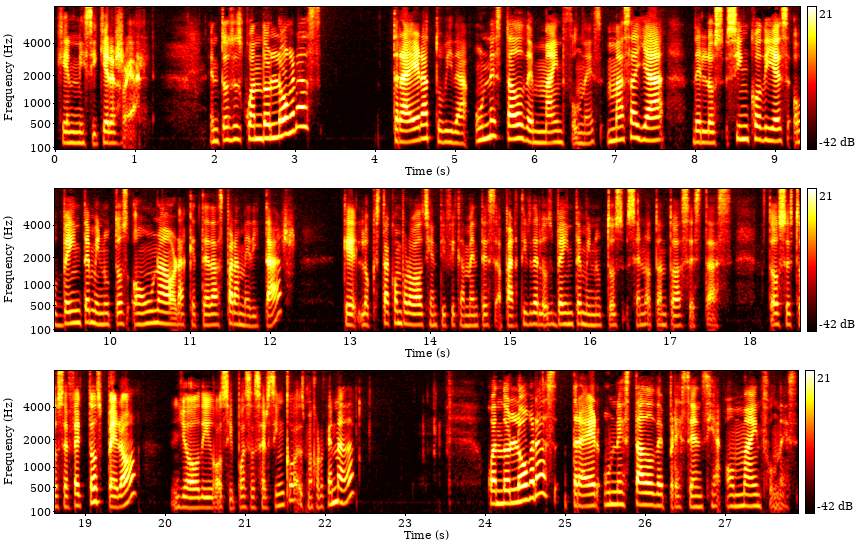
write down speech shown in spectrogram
que ni siquiera es real. Entonces, cuando logras traer a tu vida un estado de mindfulness más allá de los 5, 10 o 20 minutos o una hora que te das para meditar, que lo que está comprobado científicamente es a partir de los 20 minutos se notan todas estas, todos estos efectos, pero yo digo si puedes hacer 5 es mejor que nada. Cuando logras traer un estado de presencia o mindfulness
